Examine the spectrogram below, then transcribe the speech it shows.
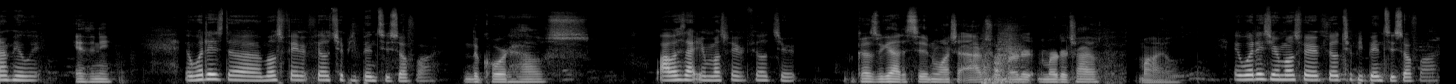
I'm here with. Anthony, And what is the most favorite field trip you've been to so far? the courthouse, Why was that your most favorite field trip? because we got to sit and watch an actual murder murder trial. Miles. And what is your most favorite field trip you've been to so far?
